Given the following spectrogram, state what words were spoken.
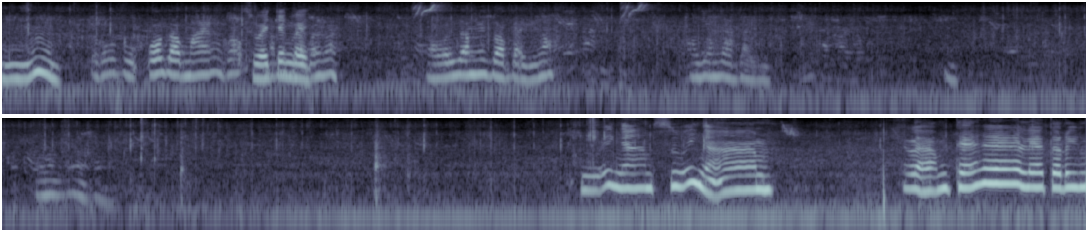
อืม แล้วเขาปลูกโอ้ดอกไม้เขาสวยจังเลยเอาไว้ยังนี่ดอกใหญ่อยู่เนาะเอายังดอกใหญ่อยู่อืมเอายังดอกใหญ่ สวยงามสวยงามลามแท้และตะลึง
